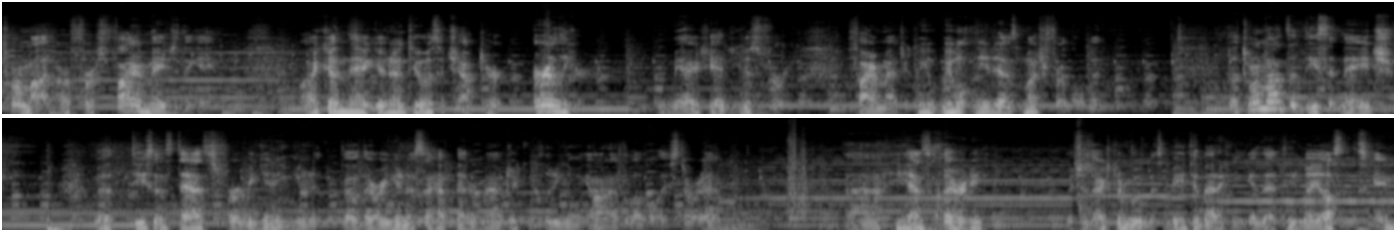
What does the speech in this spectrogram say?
Tormod, our first fire mage in the game. Why couldn't they have given it to us a chapter earlier? We actually had use for fire magic. We, we won't need it as much for a little bit. But Tormod's a decent mage with decent stats for a beginning unit, though there are units that have better magic, including Ilyana at the level they start at. Uh, he has clarity, which is extra movement speed. Too bad I can't give that to anybody else in this game.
